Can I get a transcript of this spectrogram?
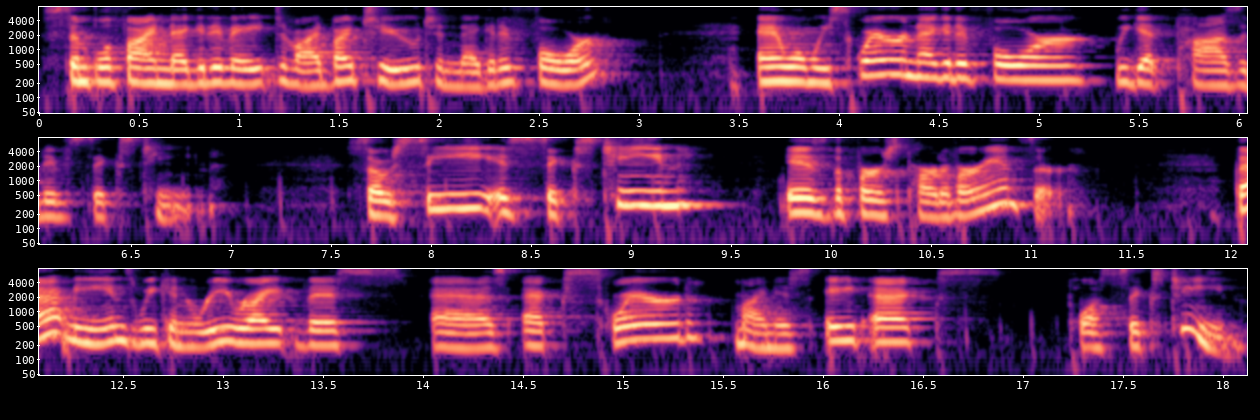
Simplify negative 8 divided by 2 to negative 4. And when we square negative 4, we get positive 16. So C is 16 is the first part of our answer. That means we can rewrite this as x squared minus 8x plus 16.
